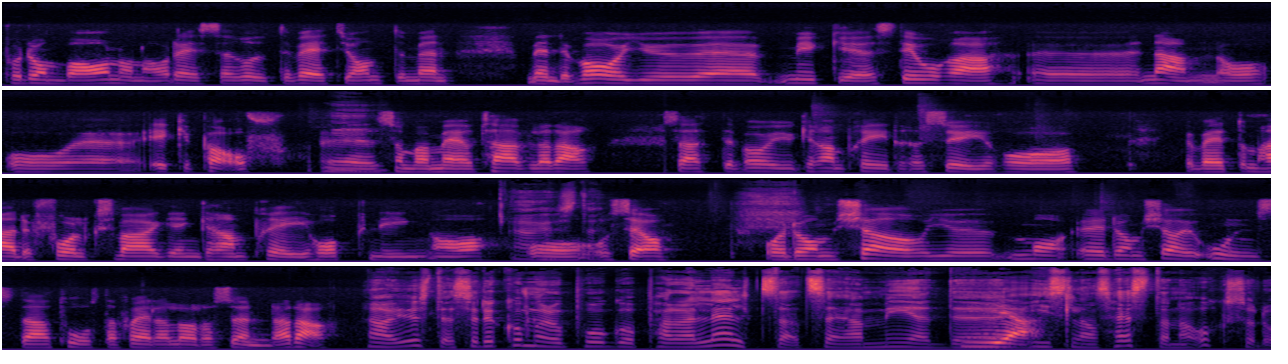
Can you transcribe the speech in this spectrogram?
på de banorna och det ser ut det vet jag inte men, men det var ju eh, mycket stora eh, namn och, och eh, ekipage eh, Mm. som var med och tävlade där. Så att det var ju Grand Prix dressyr och jag vet de hade Volkswagen Grand Prix hoppning och, Ja, och, och så. Och de kör ju, eh, de kör ju onsdag, torsdag, fredag, lördag, söndag där. Ja, just det. Så det kommer att pågå parallellt så att säga med eh, Ja. islandshästarna också då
